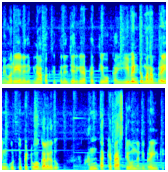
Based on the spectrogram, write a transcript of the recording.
మెమరీ అనేది జ్ఞాపక శక్తి అనేది జరిగిన ప్రతి ఒక్క ఈవెంట్ మన బ్రెయిన్ గుర్తు పెట్టుకోగలగదు. అంత కెపాసిటీ ఉందండి బ్రెయిన్కి.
